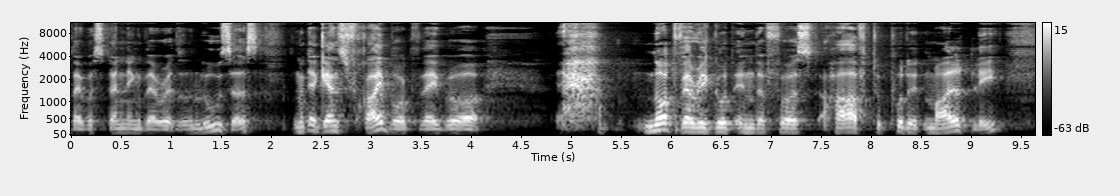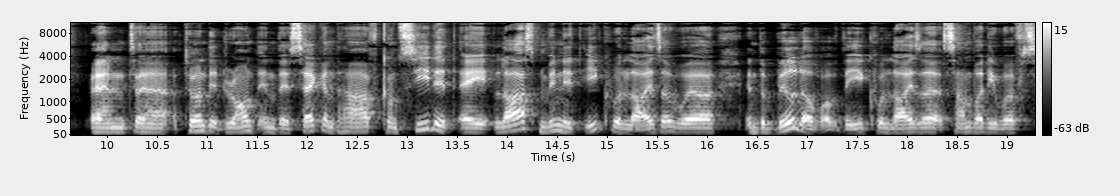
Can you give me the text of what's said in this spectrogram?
they were standing there as losers. And against Freiburg, they were not very good in the first half, to put it mildly and uh, turned it around in the second half, conceded a last minute equalizer where in the build up of the equalizer, somebody was,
